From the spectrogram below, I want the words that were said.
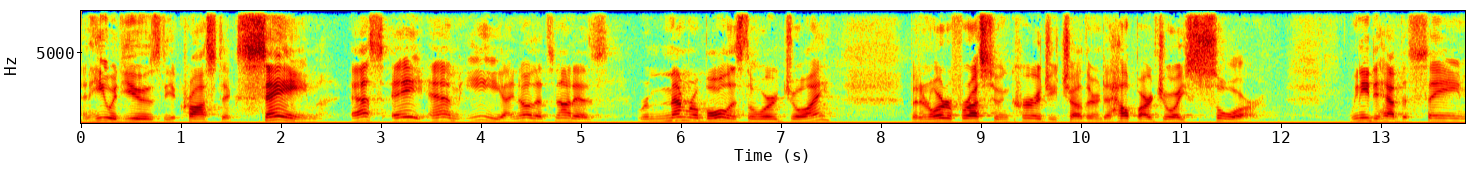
And he would use the acrostic same S A M E. I know that's not as memorable as the word joy, but in order for us to encourage each other and to help our joy soar, we need to have the same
